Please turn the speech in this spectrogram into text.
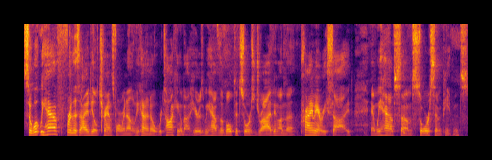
So what we have for this ideal transformer, now that we kind of know what we're talking about here, is we have the voltage source driving on the primary side, and we have some source impedance,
